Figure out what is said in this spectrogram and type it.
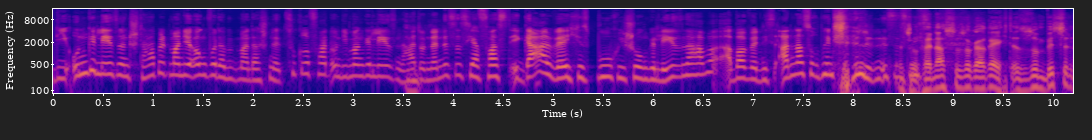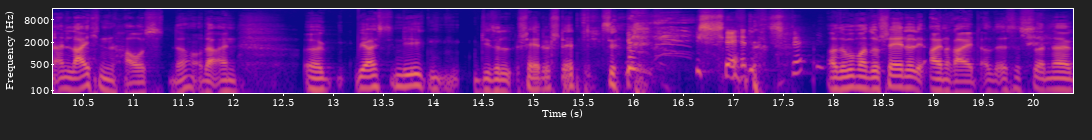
die ungelesenen stapelt man ja irgendwo, damit man da schnell Zugriff hat und die man gelesen hat. Und dann ist es ja fast egal, welches Buch ich schon gelesen habe, aber wenn ich es andersrum hinstelle, dann ist es nicht Insofern hast du sogar recht. Also so ein bisschen ein Leichenhaus, ne? Oder ein, äh, wie heißt die, diese Schädelstätten? Schädelstätten. Also wo man so Schädel einreiht. Also es ist eine,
